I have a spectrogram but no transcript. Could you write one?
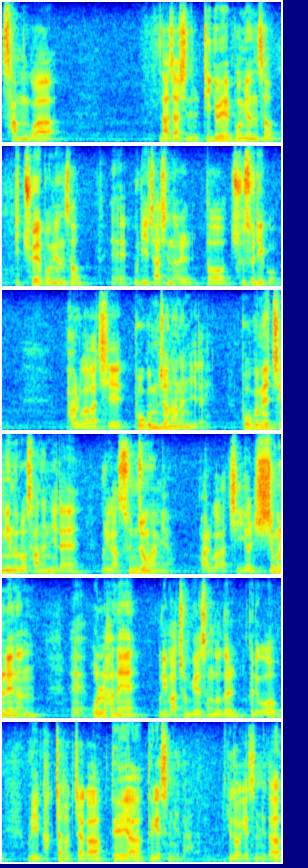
삶과 나 자신을 비교해 보면서 비추해 보면서 예, 우리 자신을 더 추스리고 바울과 같이 복음 전하는 일에 복음의 증인으로 사는 일에 우리가 순종하며 바울과 같이 열심을 내는 예, 올한 해 우리 마천교회 성도들 그리고 우리 각자 각자가 되어야 되겠습니다. 기도하겠습니다.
